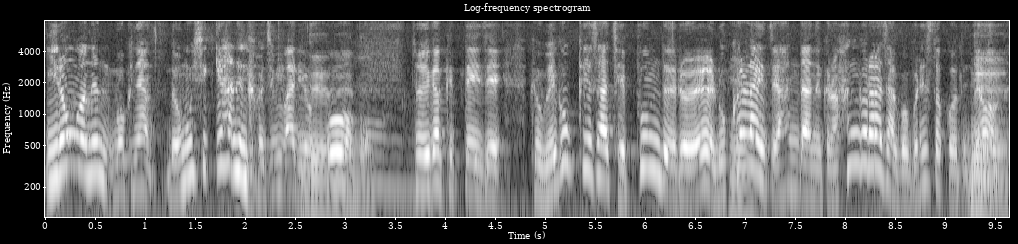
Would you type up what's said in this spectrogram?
이런 거는 뭐 그냥 너무 쉽게 하는 거짓말이었고. 네네네. 저희가 그때 이제 그 외국 회사 제품들을 localize 예. 한다는 그런 한글화 작업을 했었거든요. 네.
